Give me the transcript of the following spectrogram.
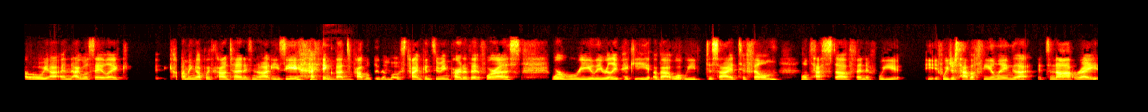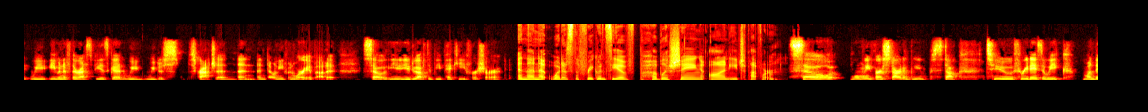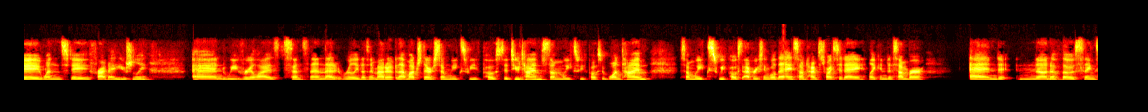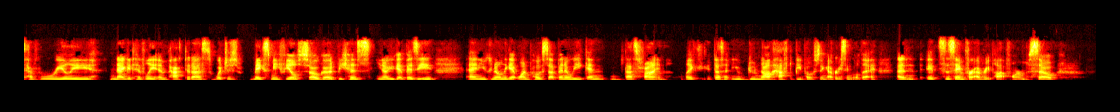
oh yeah and i will say like coming up with content is not easy. I think mm. that's probably the most time consuming part of it for us. We're really, really picky about what we decide to film. We'll test stuff. And if we, if we just have a feeling that it's not right, we, even if the recipe is good, we, we just scratch it mm. and, and don't even worry about it. So you, you do have to be picky for sure. And then what is the frequency of publishing on each platform? So when we first started, we stuck to three days a week Monday, Wednesday, Friday, usually. And we've realized since then that it really doesn't matter that much. There are some weeks we've posted two times, some weeks we've posted one time, some weeks we post every single day, sometimes twice a day, like in December. And none of those things have really negatively impacted us, which is makes me feel so mm-hmm. good because you know you get busy and you can only get one post up in a week and that's fine. Like it doesn't you do not have to be posting every single day. And it's the same for every platform. So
